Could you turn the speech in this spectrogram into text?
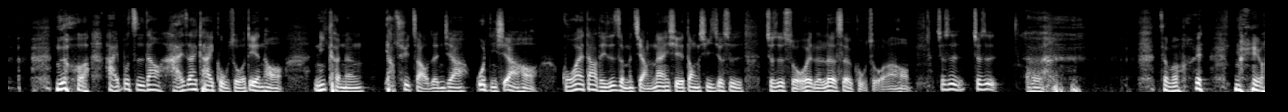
如果还不知道，还在开古着店哦，你可能要去找人家问一下哈，国外到底是怎么讲那一些东西，就是就是所谓的垃圾古着，然后就是就是呃，怎么会没有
